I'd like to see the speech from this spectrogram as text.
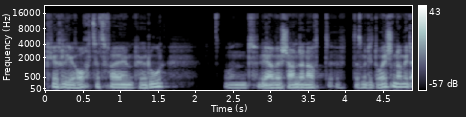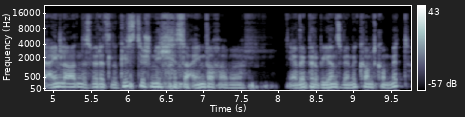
kirchliche Hochzeitsfeier in Peru. Und ja, wir schauen dann auch, dass wir die Deutschen damit einladen. Das wird jetzt logistisch nicht so einfach, aber ja, wir probieren es. Wer mitkommt, kommt mit.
